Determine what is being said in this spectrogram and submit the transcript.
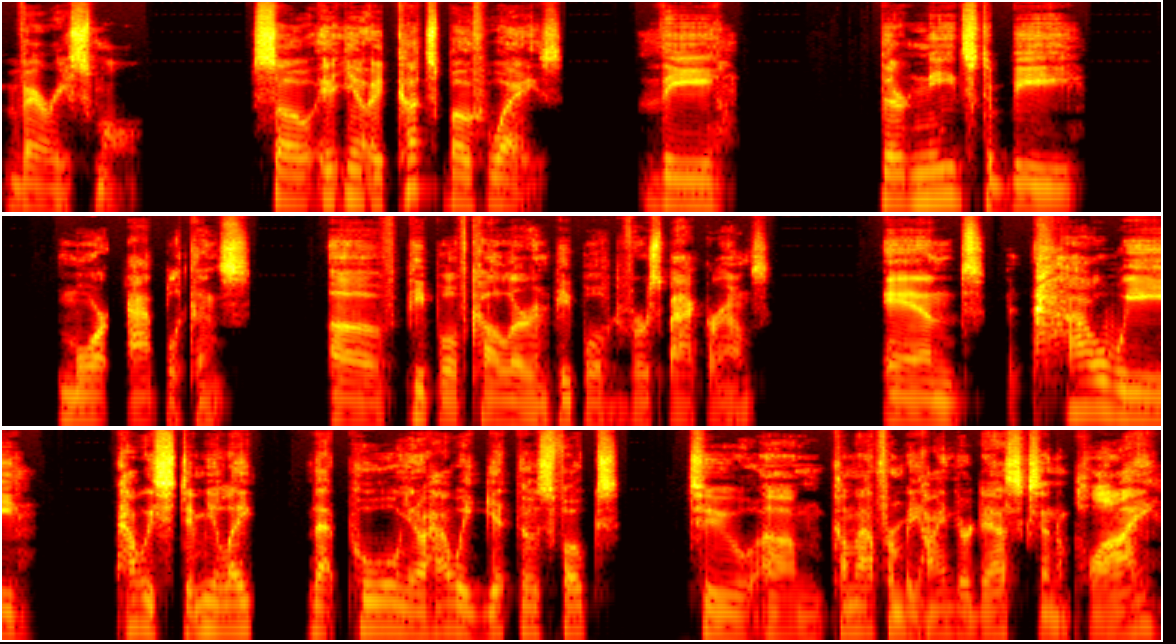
very small. So it, you know, it cuts both ways. The, there needs to be more applicants of people of color and people of diverse backgrounds and how we, how we stimulate that pool, you know, how we get those folks to um, come out from behind their desks and apply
